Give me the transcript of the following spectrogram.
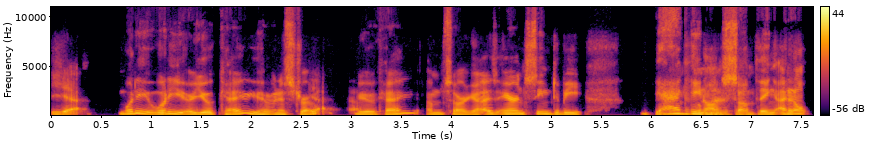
yeah. What are you? What are you? Are you okay? Are you having a stroke? Yeah. Are you okay? I'm sorry, guys. Aaron seemed to be gagging on something. I don't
